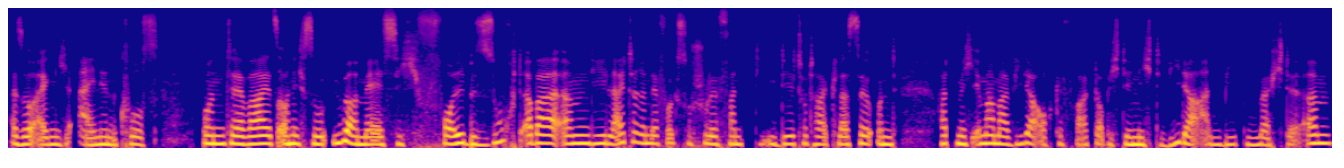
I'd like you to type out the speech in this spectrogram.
Also eigentlich einen Kurs. Und der war jetzt auch nicht so übermäßig voll besucht, aber ähm, die Leiterin der Volkshochschule fand die Idee total klasse und hat mich immer mal wieder auch gefragt, ob ich den nicht wieder anbieten möchte. Ähm,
